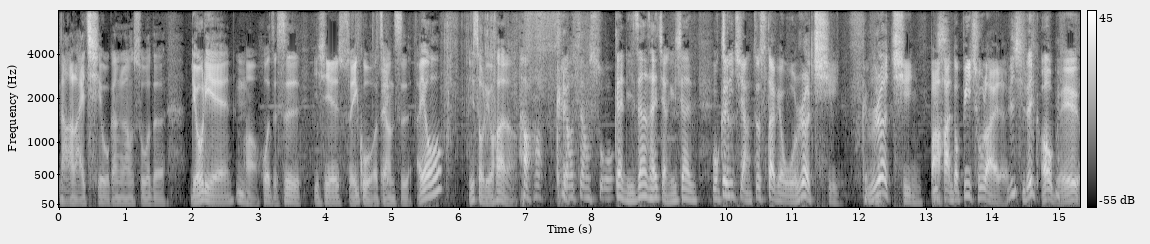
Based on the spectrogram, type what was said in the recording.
拿来切我刚刚说的榴莲啊，或者是一些水果这样子。哎呦。你手流汗了，好好，不要这样说。干，你这样才讲一下，我跟你讲，这是代表我热情，热情把汗都逼出来了。你洗了一口没有？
